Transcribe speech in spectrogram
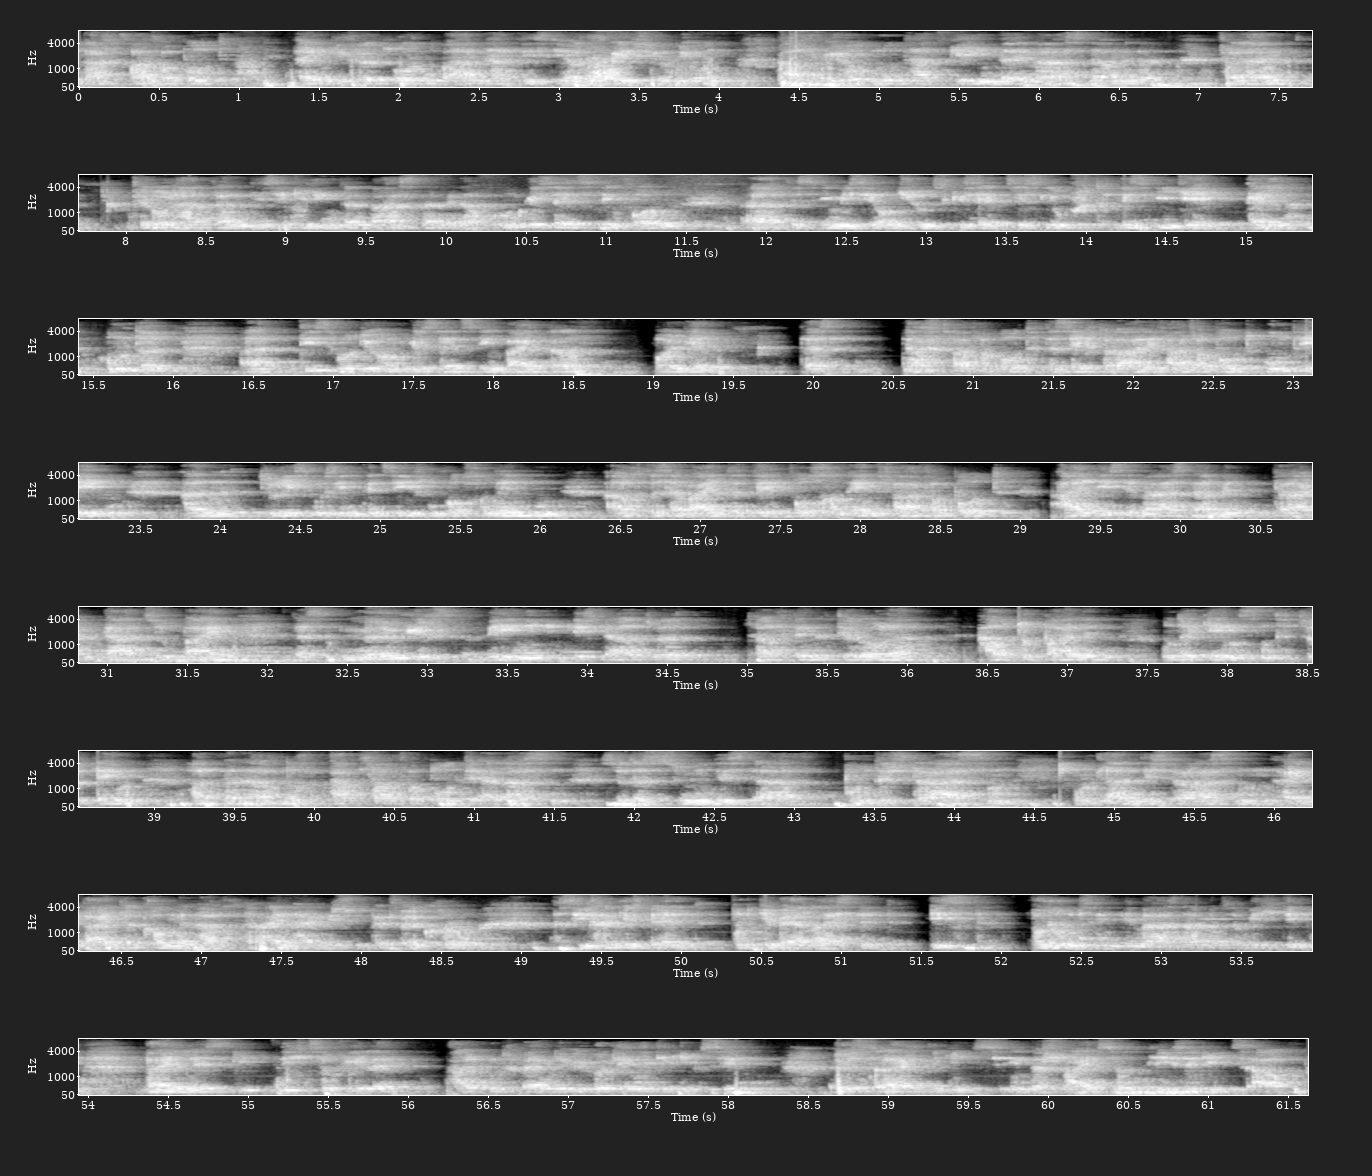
Europäische Union aufgehoben und hat gelindere Maßnahmen verlangt. Tirol hat dann diese gelingenden Maßnahmen auch umgesetzt in Form äh, des Emissionsschutzgesetzes Luft des IGL 100. Äh, dies wurde umgesetzt in weiterer Folge das Nachtfahrverbot, das sektorale Fahrverbot und eben an tourismusintensiven Wochenenden auch das erweiterte Wochenendfahrverbot. All diese Maßnahmen tragen dazu bei, dass möglichst wenig gestaut wird auf den Tiroler Autobahnen und ergänzend zudem hat man auch noch Abfahrverbote erlassen, sodass zumindest äh, Bundesstraßen und Landesstraßen ein Weiterkommen auch der einheimischen Bevölkerung sichergestellt und gewährleistet ist. Warum sind die Maßnahmen so wichtig? Weil es gibt nicht so viele alpenquerende Übergänge, die gibt es in Österreich, die gibt es in der Schweiz und diese gibt es auch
